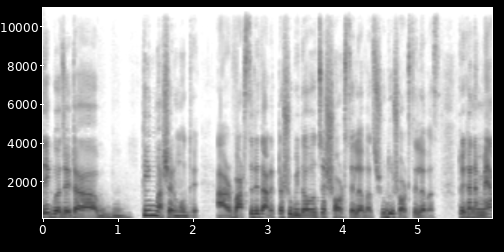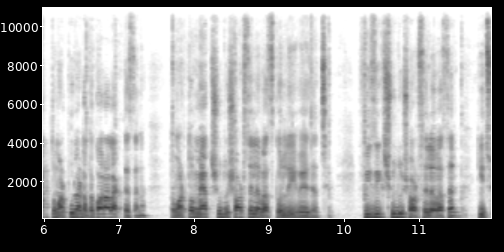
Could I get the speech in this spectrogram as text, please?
দেখবা যে এটা তিন মাসের মধ্যে। আর ভার্সিটিতে আরেকটা সুবিধা হচ্ছে শর্ট সিলেবাস শুধু শর্ট সিলেবাস তো এখানে ম্যাথ তোমার পুরাটা তো করা লাগতেছে না। তোমার তো ম্যাথ শুধু শর্ট সিলেবাস করলেই হয়ে যাচ্ছে। ফিজিক্স শুধু শর্ট সিলেবাসের কিছু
